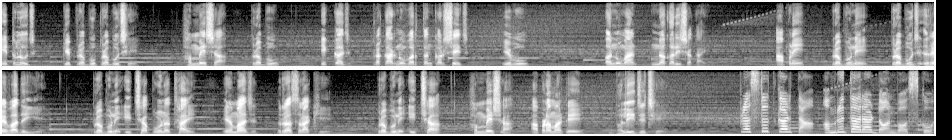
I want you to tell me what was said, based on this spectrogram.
એટલું જ કે પ્રભુ પ્રભુ છે. હંમેશા પ્રભુ એક જ પ્રકારનું વર્તન કરશે જ એવું અનુમાન ન કરી શકાય. આપણે પ્રભુને પ્રભુ જ રહેવા દઈએ. પ્રભુની ઈચ્છા પૂર્ણ થાય, એમાં જ રસ રાખીએ. પ્રભુની ઈચ્છા હંમેશા આપણા માટે ભલી જ છે. પ્રસ્તુત કરતા Amrutdhara Don Bosco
